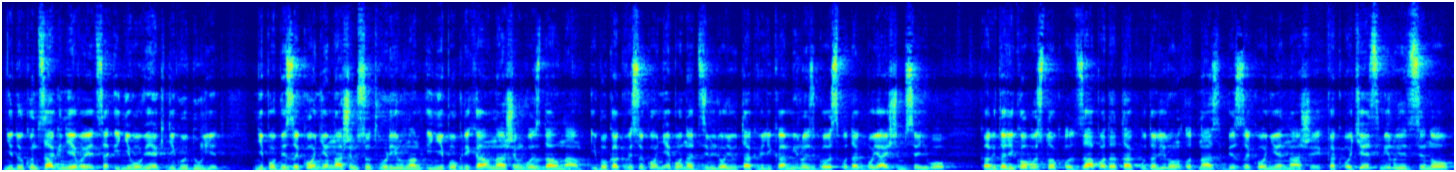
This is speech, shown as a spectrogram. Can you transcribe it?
не до конца гневается и не вовек негодует, не по беззакониям нашим сотворил нам и не по грехам нашим воздал нам, ибо как высоко небо над землею, так велика милость Господа к боящимся Его. Как далеко восток от запада, так удалил Он от нас беззакония наши. Как Отец милует сынов,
